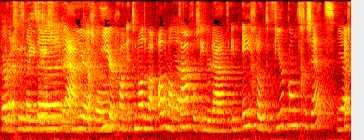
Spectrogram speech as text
waar we echt met beginmeeting. eh, Ja, hier ja, zo. Hier gewoon. En toen hadden we allemaal Ja. tafels inderdaad in één grote vierkant gezet. Ja. Echt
